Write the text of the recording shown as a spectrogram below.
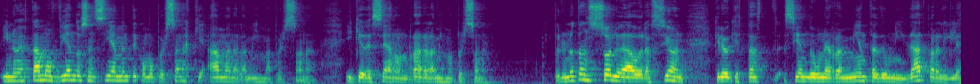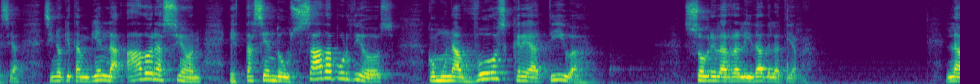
y nos estamos viendo sencillamente como personas que aman a la misma persona y que desean honrar a la misma persona. Pero no tan solo la adoración creo que está siendo una herramienta de unidad para la iglesia, sino que también la adoración está siendo usada por Dios como una voz creativa sobre la realidad de la tierra. La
